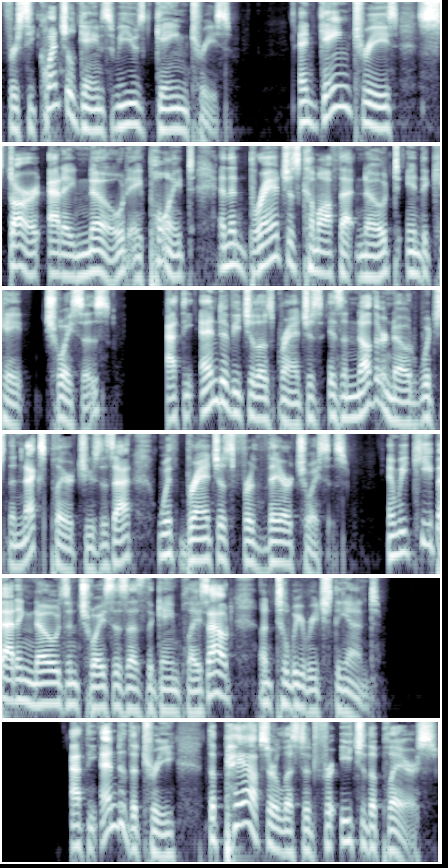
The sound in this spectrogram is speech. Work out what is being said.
For sequential games, we use game trees. And game trees start at a node, a point, and then branches come off that node to indicate choices. At the end of each of those branches is another node which the next player chooses at with branches for their choices. And we keep adding nodes and choices as the game plays out until we reach the end. At the end of the tree, the payoffs are listed for each of the players.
